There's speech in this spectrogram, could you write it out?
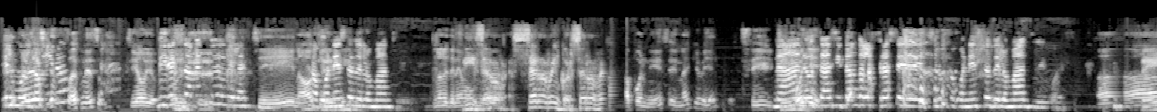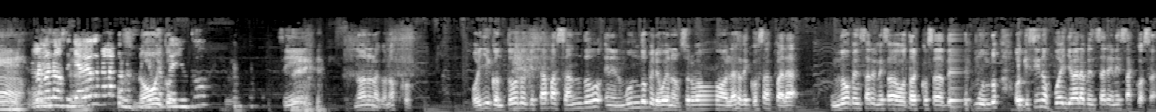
El No pensado en eso. Sí, obvio. directamente desde la China. Sí, no, que Japoneses de los mantos. no le tenemos Sí, cero, cero rencor, cero rencor. japoneses, nada que ver. Sí. Nada, no, estaba citando la frase de los japoneses de los mantos igual. Ah, Sí. La conocen, ya veo que no la conocen. No, y Esa con- de YouTube. Sí, Sí. no, no la conozco. Oye, con todo lo que está pasando en el mundo, pero bueno, nosotros vamos a hablar de cosas para no pensar en esas otras cosas del mundo, o que sí nos pueden llevar a pensar en esas cosas.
